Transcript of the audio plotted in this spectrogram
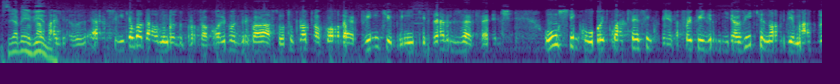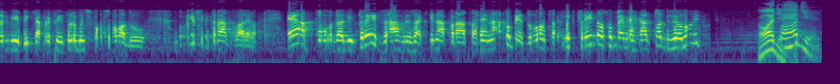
Seja bem-vindo. É o seguinte, eu vou dar o número do protocolo e vou dizer qual é o assunto. O protocolo é 2020-017 158-450. Foi pedido no dia 29 de março de 2020 à Prefeitura Municipal de Salvador. Do que se trata, Varela? É a poda de três árvores aqui na Praça Renato Mendonça, em frente ao supermercado. Pode dizer o nome? Pode. Pode.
